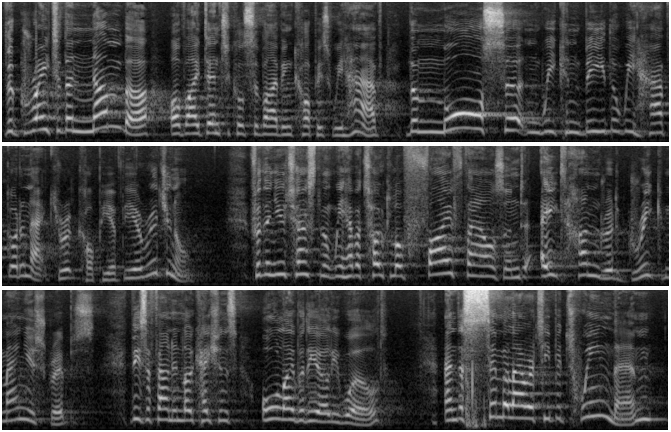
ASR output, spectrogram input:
the greater the number of identical surviving copies we have, the more certain we can be that we have got an accurate copy of the original. For the New Testament, we have a total of 5,800 Greek manuscripts. These are found in locations all over the early world. And the similarity between them,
